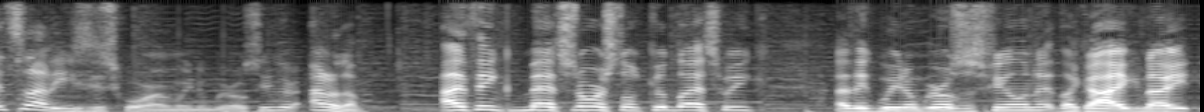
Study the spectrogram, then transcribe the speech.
it's not easy to score on We Dem Girlz either. I don't know. I think Metsanauris looked good last week. I think We Dem Girlz is feeling it. Like, I Ignite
